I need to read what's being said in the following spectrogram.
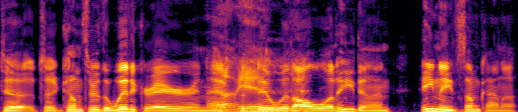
to to come through the Whitaker era and have Oh, to yeah, deal with all what he done, he needs some kind of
